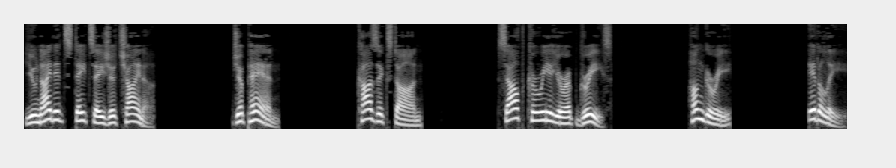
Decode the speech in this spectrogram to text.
United States Asia China Japan Kazakhstan South Korea Europe Greece Hungary Italy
